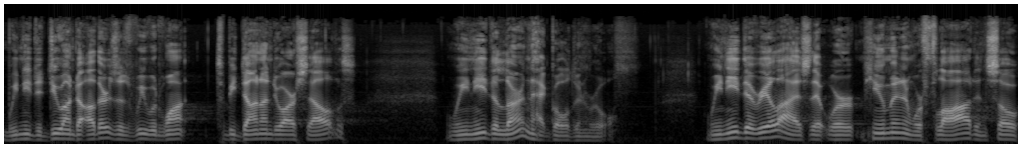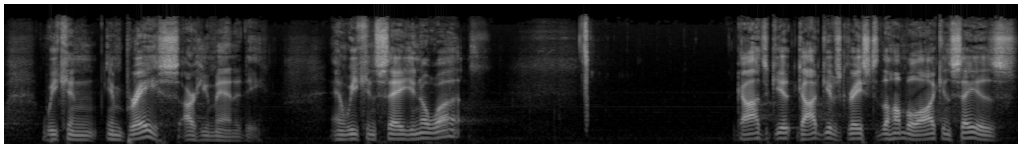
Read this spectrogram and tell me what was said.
We need to do unto others as we would want to be done unto ourselves. We need to learn that golden rule. We need to realize that we're human and we're flawed, and so we can embrace our humanity and we can say, you know what? God's, God gives grace to the humble. All I can say is,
